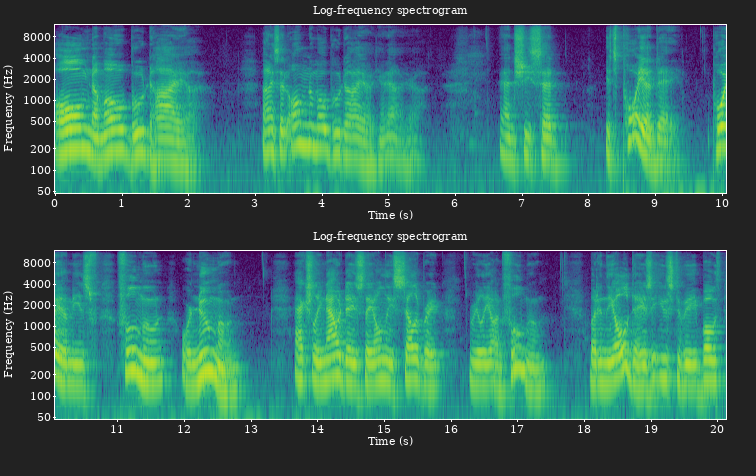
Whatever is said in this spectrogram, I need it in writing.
Om Namo Buddhaya. And I said, Om Namo Buddhaya. Yeah, yeah. And she said, it's Poya Day. Poya means full moon or new moon. Actually, nowadays they only celebrate really on full moon. But in the old days, it used to be both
